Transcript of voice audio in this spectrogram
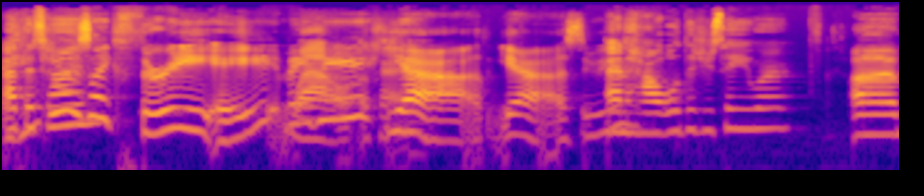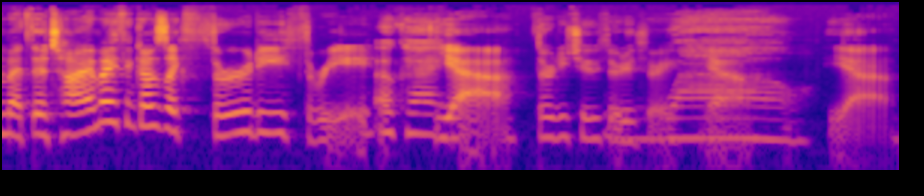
At the time he was like thirty-eight, maybe. Wow, okay. Yeah, yeah. So And was- how old did you say you were? um, at the time, I think I was like thirty-three. Okay. Yeah, 32, 33. Wow. Yeah, yeah.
